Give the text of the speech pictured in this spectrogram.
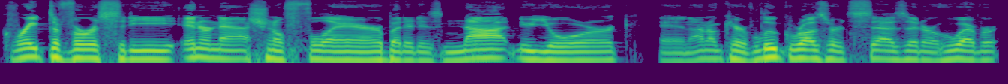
great diversity, international flair, but it is not New York. And I don't care if Luke Russert says it or whoever.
